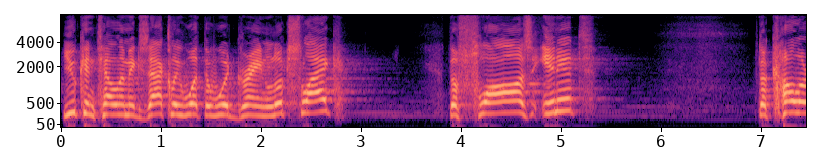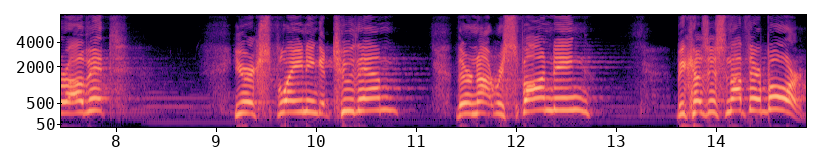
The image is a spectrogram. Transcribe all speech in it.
you can tell them exactly what the wood grain looks like, the flaws in it the color of it. You're explaining it to them. They're not responding because it's not their board.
